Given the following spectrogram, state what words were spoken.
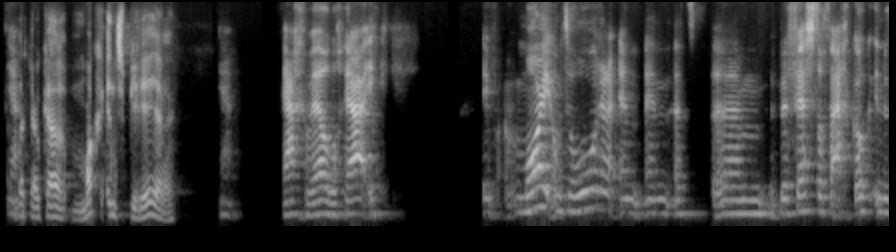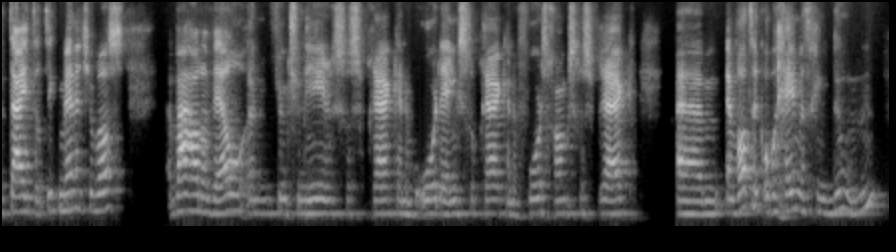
ja. Dat je elkaar mag inspireren. Ja. Ja, geweldig. Ja, ik mooi om te horen. En, en het um, bevestigt eigenlijk ook in de tijd dat ik manager was. Wij hadden wel een functioneringsgesprek en een beoordelingsgesprek en een voortgangsgesprek. Um, en wat ik op een gegeven moment ging doen,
